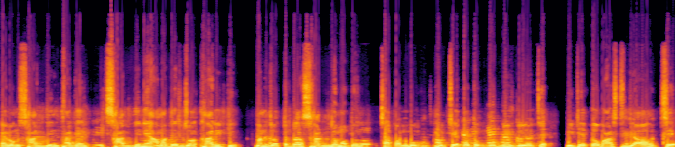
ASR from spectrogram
এবং সাত দিন থাকেন। সাত দিনে আমাদের যথারীতি মানে যতটা সাধ্য মতন ছাপান্ন হচ্ছে, তত কি হচ্ছে? পিঠে তো মাস দেওয়া হচ্ছে।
